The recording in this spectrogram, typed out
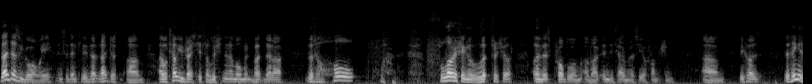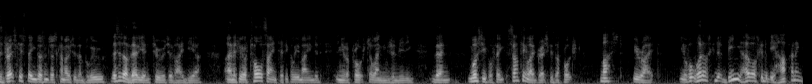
That doesn't go away, incidentally. That, that just, um, I will tell you Dretske's solution in a moment, but there are, there's a whole flourishing literature on this problem about indeterminacy of function. Um, because the thing is, Dretske's thing doesn't just come out of the blue. This is a very intuitive idea. And if you're at all scientifically minded in your approach to language and meaning, then most people think something like Dretske's approach must be right. You know, what else could it be? How else could it be happening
